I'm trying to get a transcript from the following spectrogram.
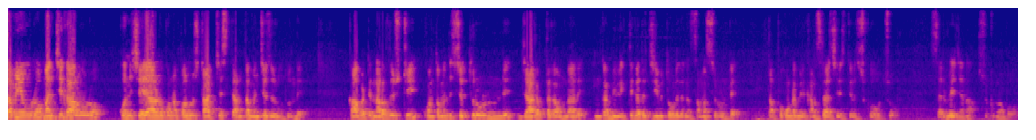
సమయంలో మంచి కాలంలో కొన్ని చేయాలనుకున్న పనులు స్టార్ట్ చేస్తే అంత మంచి జరుగుతుంది. కాబట్టి నరదృష్టి కొంతమంది శత్రువుల నుండి జాగ్రత్తగా ఉండాలి. ఇంకా మీ వ్యక్తిగత జీవితంలో ఏదైనా సమస్యలు ఉంటే తప్పకుండా మీరు కన్సిడర్ చేసి తెలుసుకోవచ్చు. సర్వే జన సుఖమభవం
